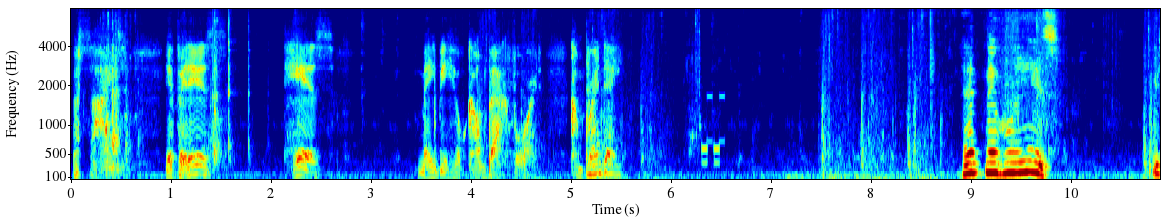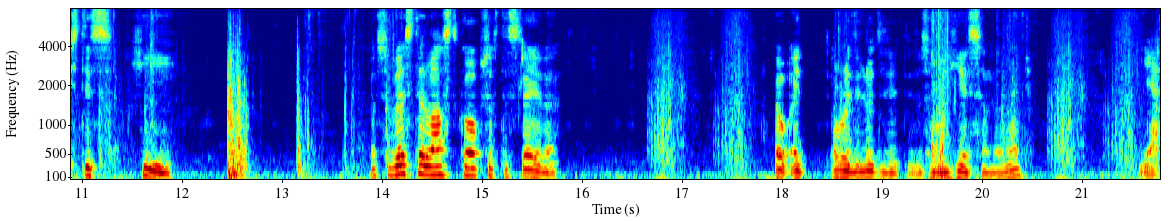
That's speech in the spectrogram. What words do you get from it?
Besides, if it is his, maybe he'll come back for it. Comprende? I don't know who he is. Who is this he? So where's the last corpse of the slaver? Oh, I already looted it. It was over here somewhere, right? Yeah.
